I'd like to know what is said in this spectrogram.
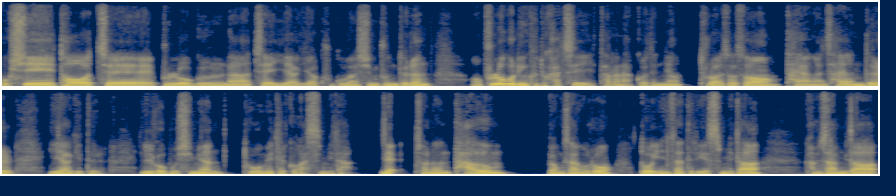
혹시 더 제 블로그나 제 이야기가 궁금하신 분들은 어, 블로그 링크도 같이 달아놨거든요. 들어와서 다양한 사연들, 이야기들 읽어보시면 도움이 될 것 같습니다. 네, 저는 다음 영상으로 또 인사드리겠습니다. 감사합니다.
